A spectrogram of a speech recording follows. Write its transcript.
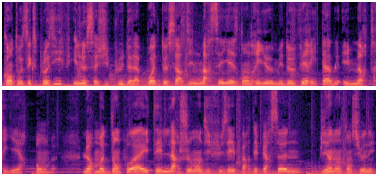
Quant aux explosifs, il ne s'agit plus de la boîte de sardines marseillaise d'Andrieux, mais de véritables et meurtrières bombes. Leur mode d'emploi a été largement diffusé par des personnes bien intentionnées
